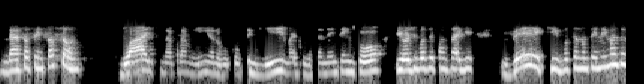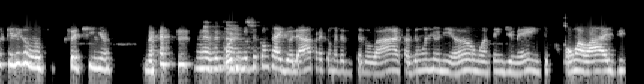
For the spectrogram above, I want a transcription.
nessa sensação, do ah, isso não é para mim, eu não vou conseguir, mas você nem tentou. E hoje você consegue ver que você não tem nem mais aquele rosto que você tinha. Né? É hoje você consegue olhar para a câmera do celular, fazer uma reunião, um atendimento, ou uma live,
